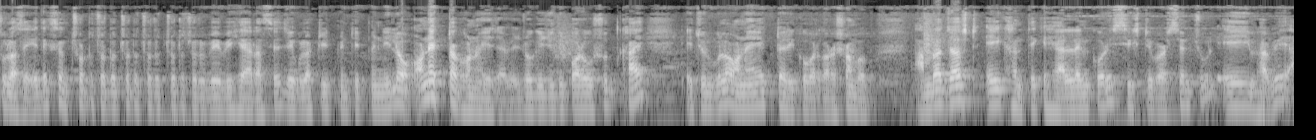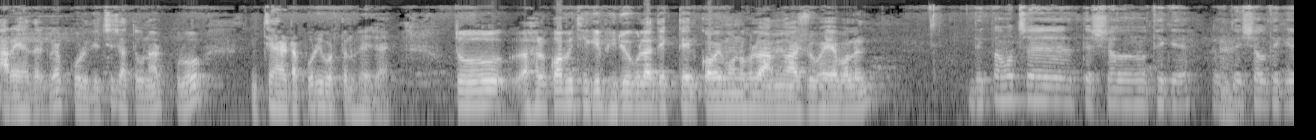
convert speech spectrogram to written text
চুল আছে। এই দেখছেন, ছোট ছোট ছোট ছোট ছোট ছোট বেবি হেয়ার আছে, যেগুলো ট্রিটমেন্ট ট্রিটমেন্ট নিলেও অনেকটা ঘন হয়ে যাবে। রোগী যদি পরে ওষুধ খায়, এই চুলগুলো অনেকটা রিকভার করা সম্ভব। আমরা জাস্ট এইখান থেকে হেয়ার লাইন করে সিক্সটি পার্সেন্ট চুল, এইভাবে আড়াই হাজার গ্রাম করে দিচ্ছি যাতে ওনার পুরো চেহারাটা পরিবর্তন হয়ে যায়। তো কবে থেকে ভিডিওগুলো দেখতেন, কবে মনে হলো আমিও আসব ভাইয়া বলেন। দেখতাম হচ্ছে তেইশ সাল থেকে তেইশ সাল থেকে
